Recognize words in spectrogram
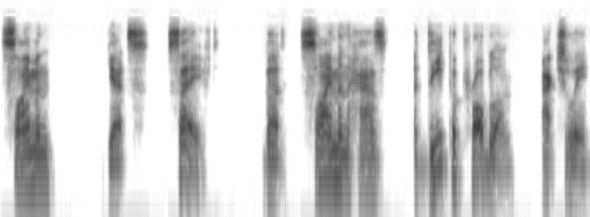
Simon gets saved, but Simon has a deeper problem actually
